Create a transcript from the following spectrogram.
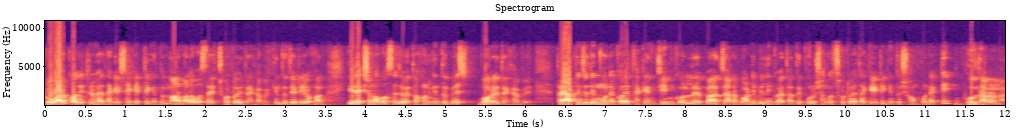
গ্রোয়ার কোয়ালিটির হয়ে থাকে, সেক্ষেত্রে কিন্তু নর্মাল অবস্থায় ছোটই দেখাবে। কিন্তু যেটি যখন ইরেকশন অবস্থায় যাবে, তখন কিন্তু বেশ বড়ই দেখাবে। তাই আপনি যদি মনে করে থাকেন জিম করলে বা যারা বডি বিল্ডিং করে তাদের পুরুষাঙ্গ ছোট হয়ে থাকে, এটি কিন্তু সম্পূর্ণ একটি ভুল ধারণা।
